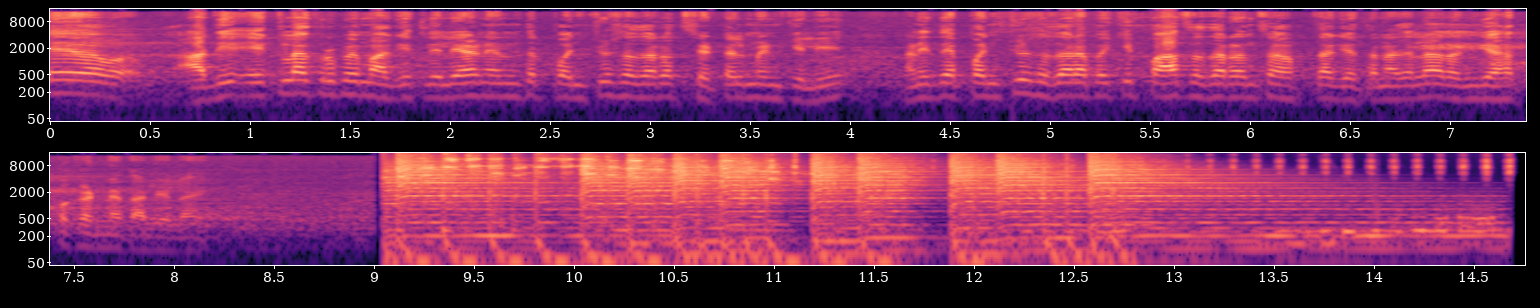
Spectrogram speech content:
आधी एक लाख रुपये मागितलेले आणि नंतर पंचवीस हजारात सेटलमेंट केली आणि त्या पंचवीस हजारापैकी पाच हजारांचा हप्ता घेताना त्याला रंगेहात पकडण्यात आलेला आहे.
